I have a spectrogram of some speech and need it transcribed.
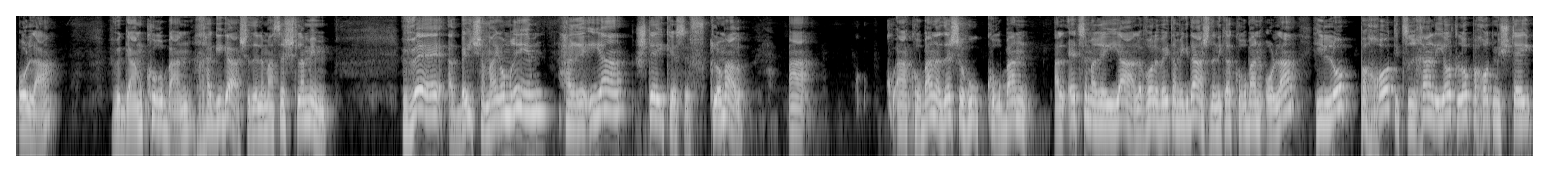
עולה וגם קורבן חגיגה, שזה למעשה שלמים. ואז בית שמאי אומרים, הראייה שתי כסף. כלומר, הקורבן הזה שהוא קורבן על עצם הראייה לבוא לבית המקדש, זה נקרא קורבן עולה, היא לא פחות, היא צריכה להיות לא פחות משתי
